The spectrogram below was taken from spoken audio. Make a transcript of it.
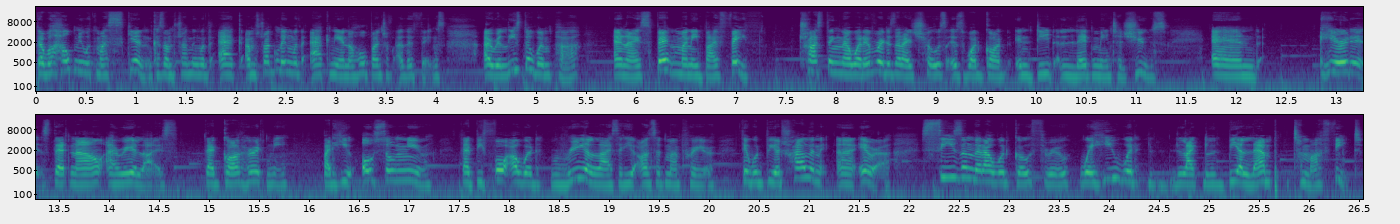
that will help me with my skin because I'm struggling with ac- I'm struggling with acne and a whole bunch of other things. I released a whimper and I spent money by faith, trusting that whatever it is that I chose is what God indeed led me to choose. And here it is that now I realize that God heard me, but He also knew that before I would realize that He answered my prayer, there would be a trial and uh, error season that I would go through where He would like be a lamp to my feet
